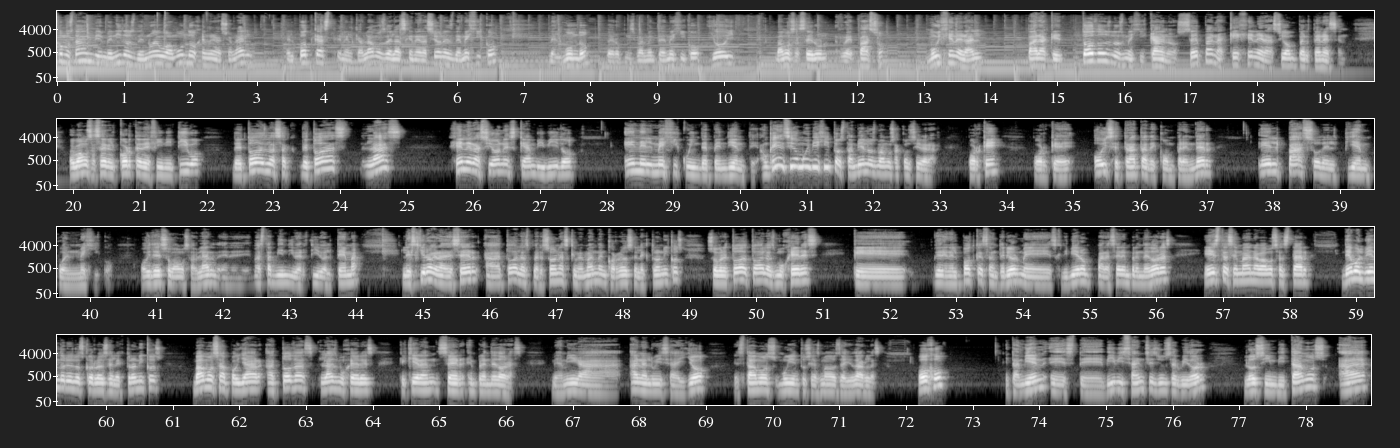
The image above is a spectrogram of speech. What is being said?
¿Cómo están? Bienvenidos de nuevo a Mundo Generacional, el podcast en el que hablamos de las generaciones de México, del mundo, pero principalmente de México. Y hoy vamos a hacer un repaso muy general para que todos los mexicanos sepan a qué generación pertenecen. Hoy vamos a hacer el corte definitivo de todas las, de todas las generaciones que han vivido en el México independiente. Aunque hayan sido muy viejitos, también los vamos a considerar. ¿Por qué? Porque hoy se trata de comprender el paso del tiempo en México. Hoy de eso vamos a hablar, va a estar bien divertido el tema. Les quiero agradecer a todas las personas que me mandan correos electrónicos, sobre todo a todas las mujeres que en el podcast anterior me escribieron para ser emprendedoras esta semana vamos a estar devolviéndoles los correos electrónicos. Vamos a apoyar a todas las mujeres que quieran ser emprendedoras. Mi amiga Ana Luisa y yo estamos muy entusiasmados de ayudarlas. Ojo, también este, Vivi Sánchez y un servidor los invitamos a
